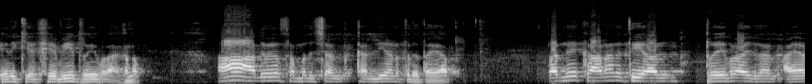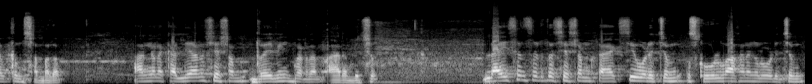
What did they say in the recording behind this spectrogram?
എനിക്ക് ഹെവി ഡ്രൈവറാകണം. ആ ആഗ്രഹം സംബന്ധിച്ചാൽ കല്യാണത്തിന് തയ്യാർ. തന്നെ കാണാനെത്തിയ ആൾ ഡ്രൈവറായതിനാൽ അയാൾക്കും സമ്മതം. അങ്ങനെ കല്യാണശേഷം ഡ്രൈവിംഗ് പഠനം ആരംഭിച്ചു. ലൈസൻസ് എടുത്ത ശേഷം ടാക്സി ഓടിച്ചും സ്കൂൾ വാഹനങ്ങൾ ഓടിച്ചും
